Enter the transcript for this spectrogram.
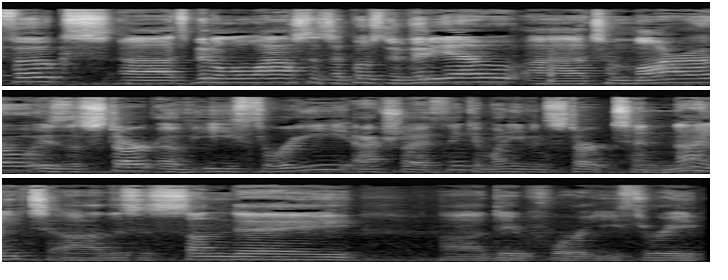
right, folks. Uh, it's been a little while since I posted a video. Uh, tomorrow is the start of E3. Actually, I think it might even start tonight. Uh, this is Sunday, uh, day before E3.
